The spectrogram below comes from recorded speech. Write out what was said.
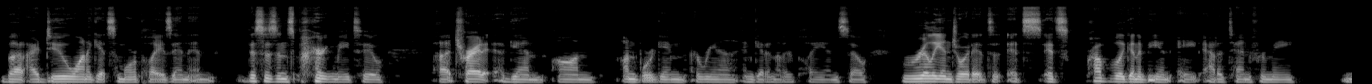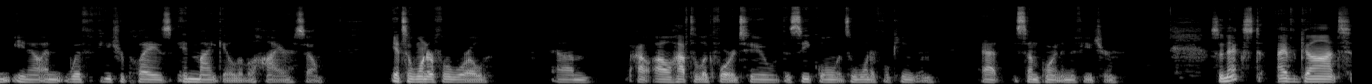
but I do want to get some more plays in, and this is inspiring me to uh, try it again on on Board Game Arena and get another play in. So really enjoyed it. It's it's, it's probably going to be an eight out of ten for me. You know, and with future plays, it might get a little higher. So it's a wonderful world. Um, I'll, I'll have to look forward to the sequel. It's a Wonderful Kingdom at some point in the future. So next, I've got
